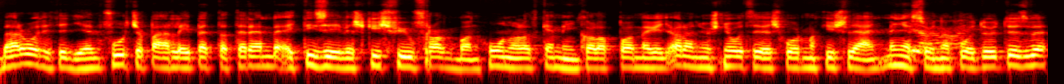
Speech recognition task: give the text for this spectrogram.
Bár volt itt egy ilyen furcsa pár lépett a terembe, egy tíz éves kisfiú frakban, hón alatt kemény kalappal, meg egy aranyos nyolc éves forma kislány, mennyasszonynak volt öltözve,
